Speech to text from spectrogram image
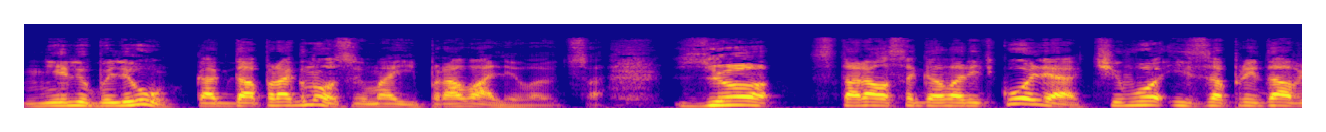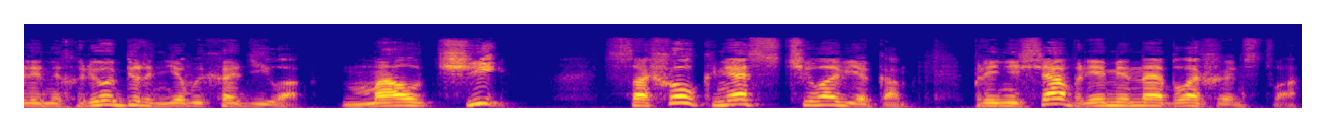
не люблю, когда прогнозы мои проваливаются. Я старался говорить Коля, чего из-за придавленных ребер не выходило. Молчи, сошел князь с человека, принеся временное блаженство.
